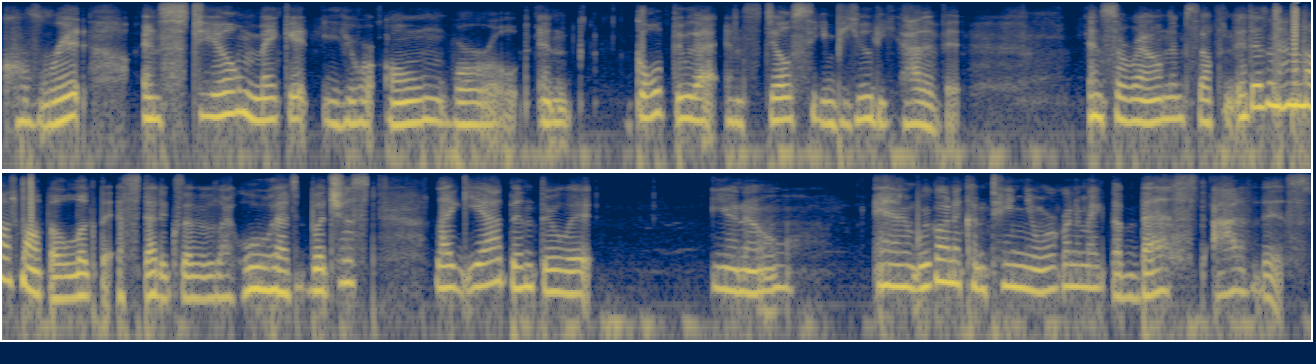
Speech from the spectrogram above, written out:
grit, and still make it your own world and go through that and still see beauty out of it and surround themselves. It doesn't have much about the look, the aesthetics of it. was Like, oh, that's, but just like, yeah, I've been through it, you know, and we're going to continue. We're going to make the best out of this,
